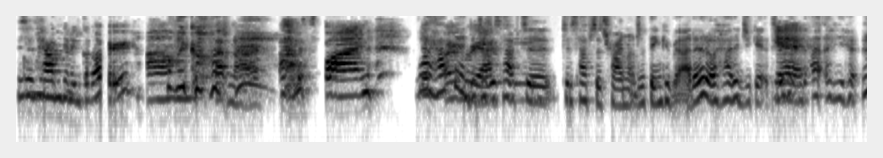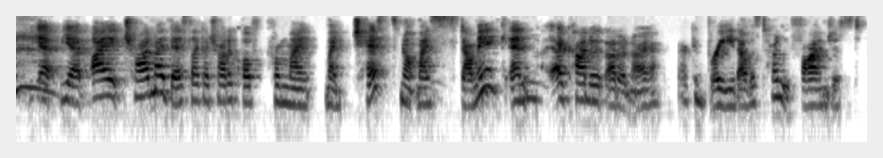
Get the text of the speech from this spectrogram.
this is oh how I'm going to go. Um, oh my god! But no, I was fine. What happened? Did you just have to just have to try not to think about it, or how did you get through yeah. that? yeah, yeah, yeah. I tried my best. Like I tried to cough from my my chest, not my stomach, and mm. I kind of I don't know. I could breathe. I was totally fine. Just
